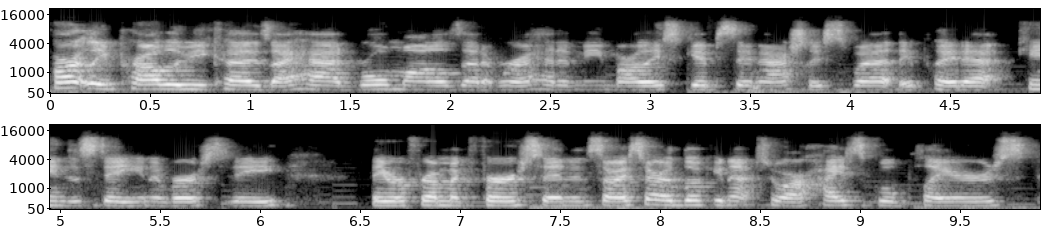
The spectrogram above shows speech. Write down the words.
partly probably because i had role models that were ahead of me Marlies Gipson ashley sweat. They played at kansas state university. They were from mcpherson. And so i started looking up to our high school players.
